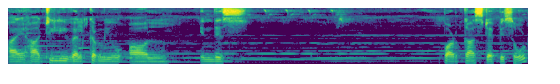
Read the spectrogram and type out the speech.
I heartily welcome you all in this podcast episode.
